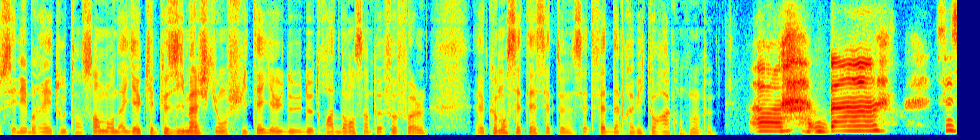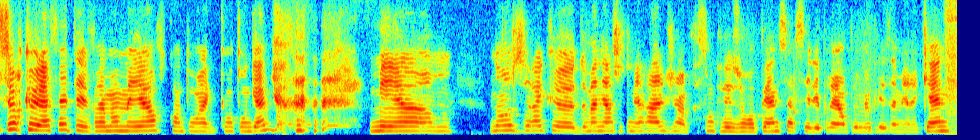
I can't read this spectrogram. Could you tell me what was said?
célébrés tout ensemble? On a, Il y a eu quelques images qui ont fuité, il y a eu deux, trois danses un peu faux folles. Euh, comment c'était cette, cette fête d'après-victoire Raconte-nous un peu. Euh, ben, c'est sûr que la fête est vraiment meilleure quand on, quand on gagne. Mais. Euh, non, je dirais que de manière générale, j'ai l'impression que les Européennes savent célébrer un peu mieux que les Américaines.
